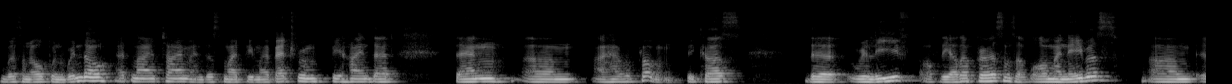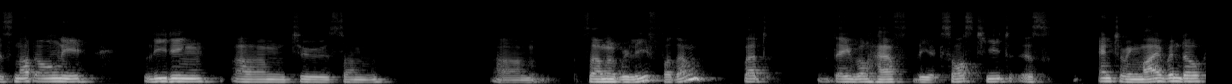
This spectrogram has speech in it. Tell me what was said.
with an open window at nighttime, and this might be my bedroom behind that, then um, I have a problem because the relief of the other persons, of all my neighbors, um, is not only leading um, to some um, thermal relief for them, but they will have the exhaust heat is entering my window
